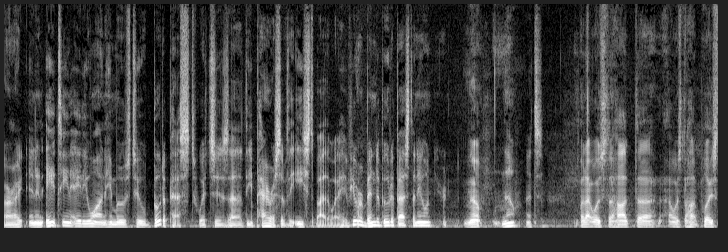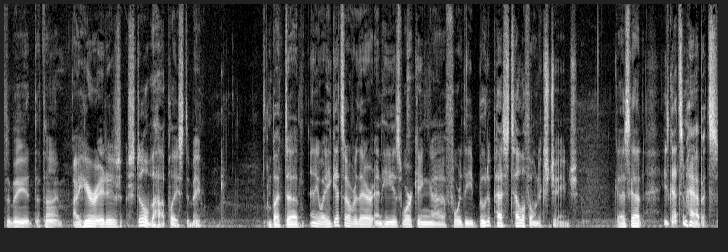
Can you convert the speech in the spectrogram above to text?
All right. And in 1881, he moves to Budapest, which is uh, the Paris of the East, by the way. Have you ever been to Budapest? Anyone? here? no, No. That's. but that was the hot. Uh, that was the hot place to be at the time. I hear it is still the hot place to be. But uh, anyway, he gets over there and he is working uh, for the Budapest Telephone Exchange. Guy's got he's got some habits.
